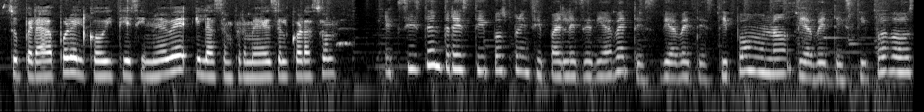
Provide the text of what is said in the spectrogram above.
superada por el COVID-19 y las enfermedades del corazón. Existen tres tipos principales de diabetes, diabetes tipo 1, diabetes tipo 2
